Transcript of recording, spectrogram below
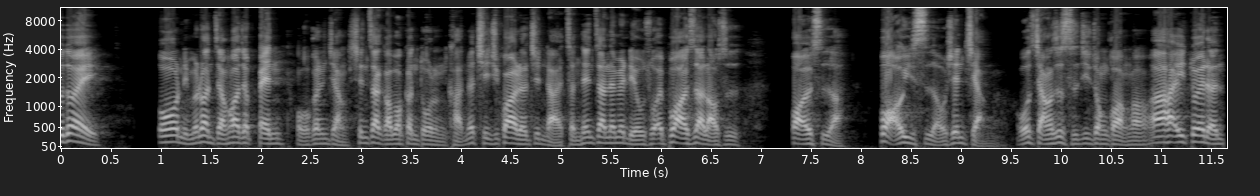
不对？说你们乱讲话叫编我跟你讲，现在搞不好更多人看，那奇奇怪怪的进来，整天在那边留说，哎，不好意思啊，老师，不好意思啊。不好意思啊，我先讲，我讲的是实际状况哦。啊，一堆人，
